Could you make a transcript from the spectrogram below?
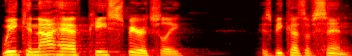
we cannot have peace spiritually is because of sin.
